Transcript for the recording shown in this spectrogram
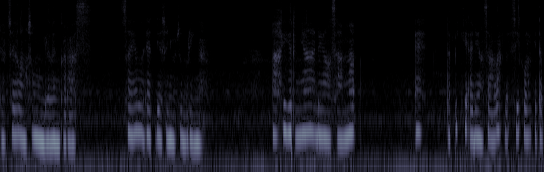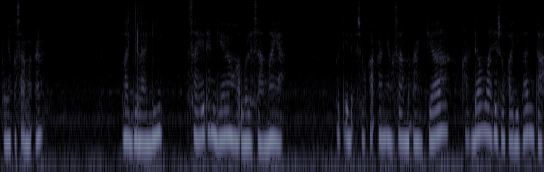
Dan saya langsung menggeleng keras. Saya melihat dia senyum sumringah. Akhirnya ada yang sama. Eh, tapi kayak ada yang salah gak sih kalau kita punya kesamaan? Lagi-lagi, saya dan dia memang gak boleh sama ya ketidaksukaan yang sama aja kadang masih suka dibantah.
